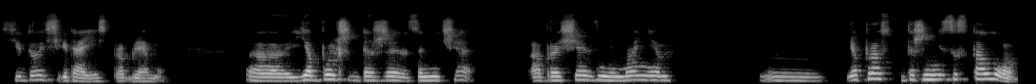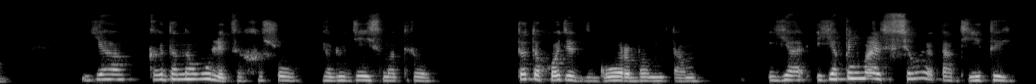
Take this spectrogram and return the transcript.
С едой всегда есть проблемы. Э, Я больше даже замечаю, обращаю внимание, я просто даже не за столом. Я, когда на улице хожу, на людей смотрю, кто-то ходит с горбом там. Я, я понимаю, все это от еды.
